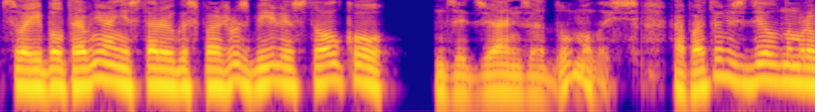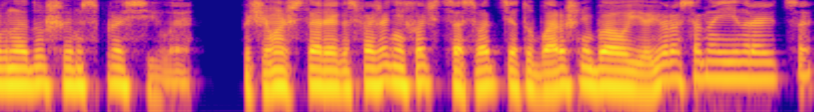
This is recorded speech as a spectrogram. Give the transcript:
Своей болтовней они старую госпожу сбили с толку. Цзэцзюань задумалась, а потом сделанным равнодушием спросила. «Почему же старая госпожа не хочет сосватать эту барышню Бао-Йою, раз она ей нравится?»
